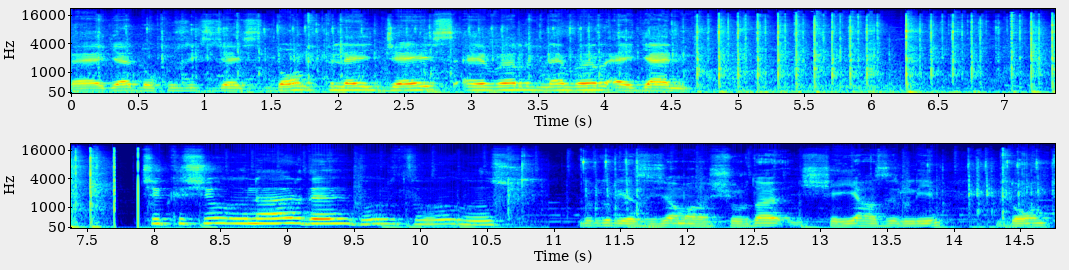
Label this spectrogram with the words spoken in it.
BG 9x Jace. Don't play Jace ever never again. Çıkış yolu nerede kurtuluş? Dur dur yazacağım ona. Şurada şeyi hazırlayayım. Don't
